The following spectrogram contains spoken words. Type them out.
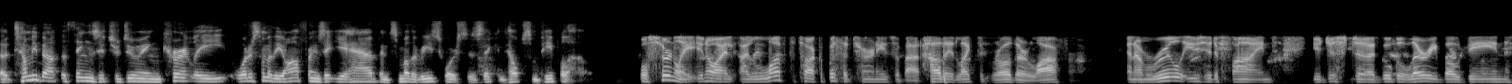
Uh, tell me about the things that you're doing currently. What are some of the offerings that you have and some other resources that can help some people out? Well, certainly. You know, I, I love to talk with attorneys about how they'd like to grow their law firm. And I'm real easy to find. You just uh, Google Larry Bodine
